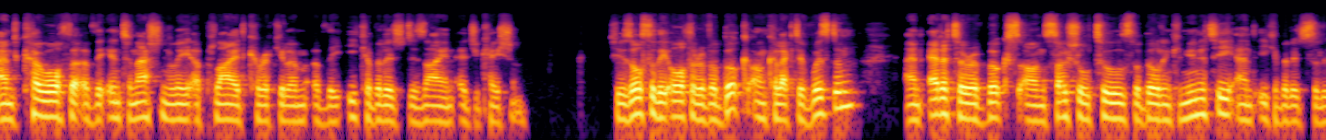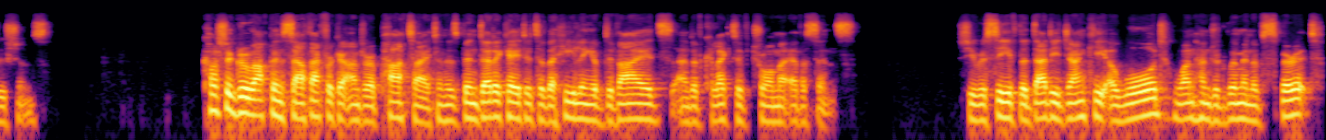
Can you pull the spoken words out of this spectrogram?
and co-author of the internationally applied curriculum of the Ecovillage Design Education. She is also the author of a book on collective wisdom and editor of books on social tools for building community and ecovillage solutions. Kosha grew up in South Africa under apartheid and has been dedicated to the healing of divides and of collective trauma ever since. She received the Dadi Janki Award, 100 Women of Spirit,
